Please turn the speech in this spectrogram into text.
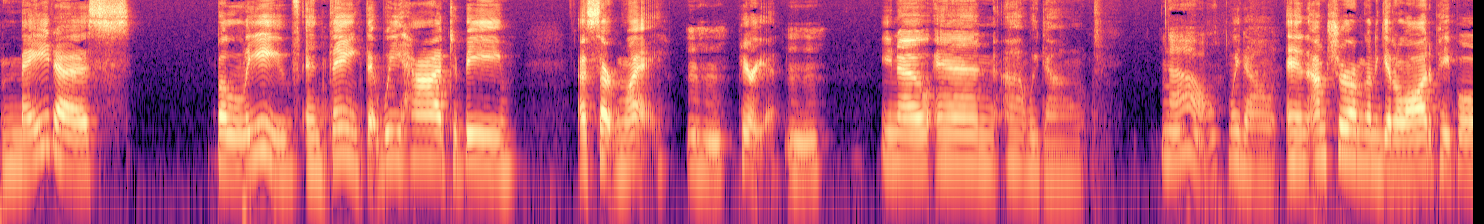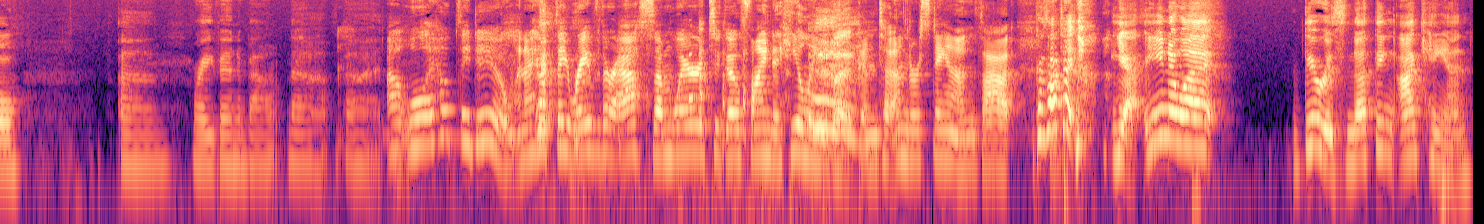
made us believe and think that we had to be a certain way. Mm-hmm. Period. Mm-hmm. You know, and uh, we don't. No. We don't. And I'm sure I'm going to get a lot of people um, raving about that. But Uh, well, I hope they do. And I hope they rave their ass somewhere to go find a healing book and to understand that. Because I'll tell you, yeah, you know what? There is nothing I can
